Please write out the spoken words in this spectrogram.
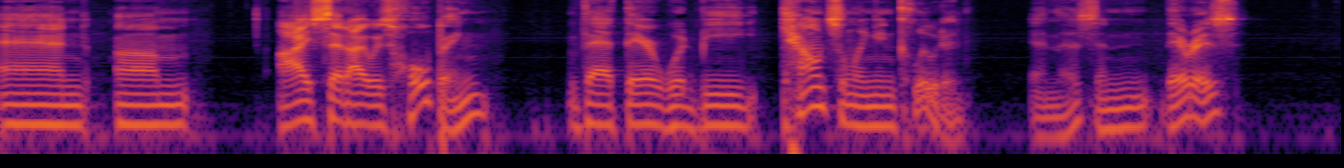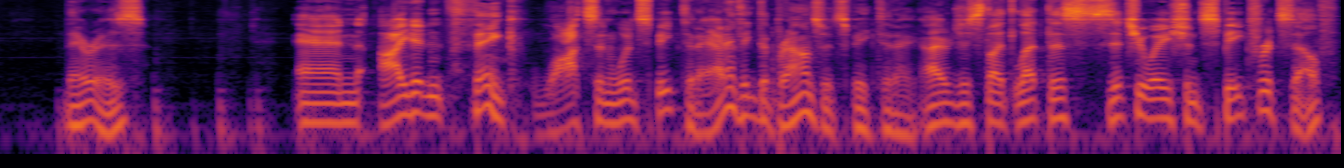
And um, I said I was hoping that there would be counseling included in this, and there is. There is. And I didn't think Watson would speak today. I didn't think the Browns would speak today. I would just let let this situation speak for itself.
